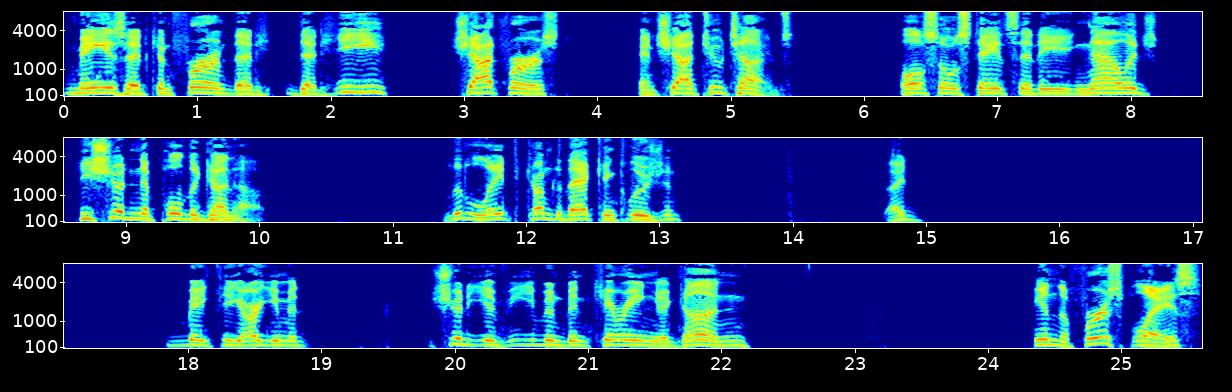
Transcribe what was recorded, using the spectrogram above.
Mays had confirmed that that he shot first and shot two times. Also states that he acknowledged he shouldn't have pulled the gun out. Little late to come to that conclusion. I'd make the argument should he have even been carrying a gun in the first place?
